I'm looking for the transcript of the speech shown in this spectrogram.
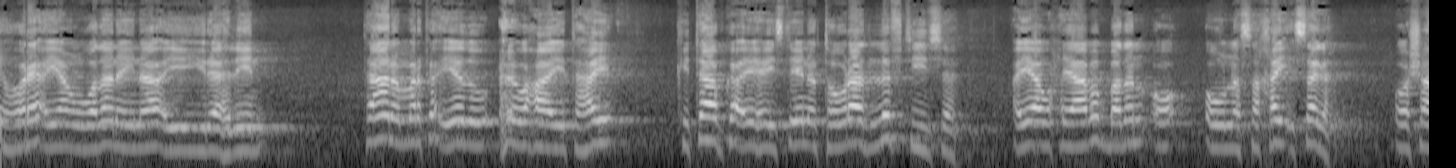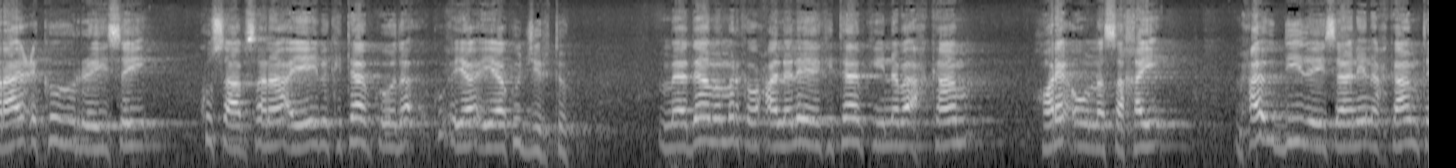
hore ayaan wadanaynaa ayay yidhaahdeen. Taana marka iyadu waxa ay tahay kitaabka ay haysteena towraad laftiisa ayaa waxyaabo badan oo uu nasakhay isaga oo sharaa'ic ka horreysay ku saabsanaa ayayba kitaabkooda ayaa ayaa ku jirto. Maadaama marka waxaa la leeyahay kitaabkiinaba axkaam hore uu nasakhay maxaa u diideysaan in axkaamta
